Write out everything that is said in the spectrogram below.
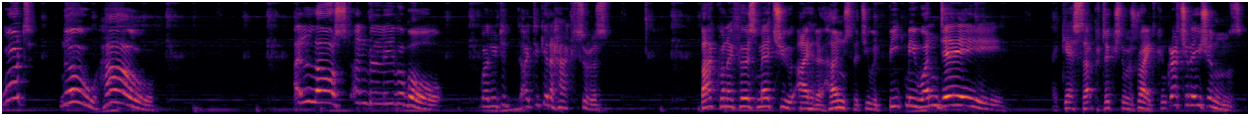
What? No, how? I lost! Unbelievable! Well, you did. I did get a Haxorus, Back when I first met you, I had a hunch that you would beat me one day. I guess that prediction was right. Congratulations!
